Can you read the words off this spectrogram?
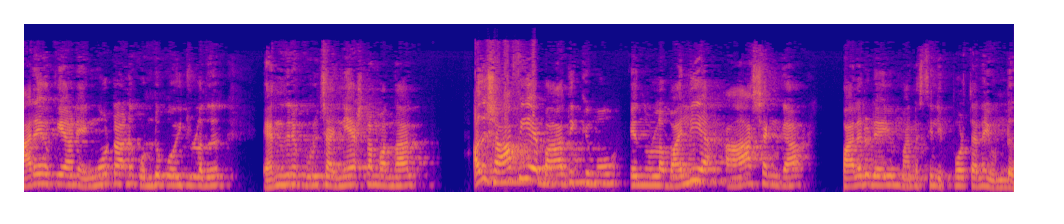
ആരെയൊക്കെയാണ് എങ്ങോട്ടാണ് കൊണ്ടുപോയിട്ടുള്ളത് എന്നതിനെ കുറിച്ച് അന്വേഷണം വന്നാൽ അത് ഷാഫിയെ ബാധിക്കുമോ എന്നുള്ള വലിയ ആശങ്ക പലരുടെയും മനസ്സിൽ ഇപ്പോൾ തന്നെ ഉണ്ട്.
